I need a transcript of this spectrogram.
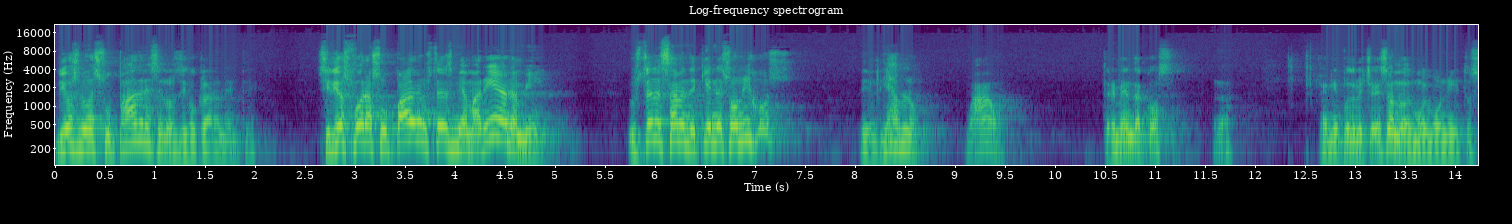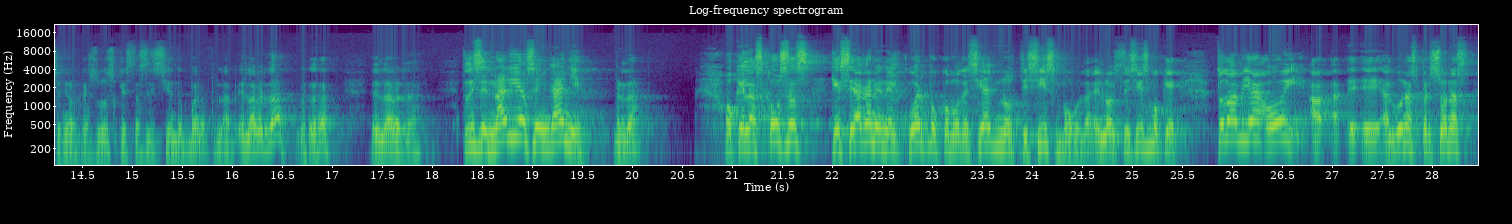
Dios no es su Padre, se los dijo claramente. Si Dios fuera su Padre, ustedes me amarían a mí. ¿Ustedes saben de quiénes son hijos? Del diablo. ¡Wow! Tremenda cosa, ¿verdad? Alguien puede haber dicho, eso no es muy bonito, Señor Jesús, que estás diciendo. Bueno, pues es la verdad, ¿verdad? Es la verdad. Entonces dice, nadie os engañe, ¿verdad? O que las cosas que se hagan en el cuerpo, como decía el gnosticismo, ¿verdad? El gnosticismo que todavía hoy eh, eh, algunas personas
